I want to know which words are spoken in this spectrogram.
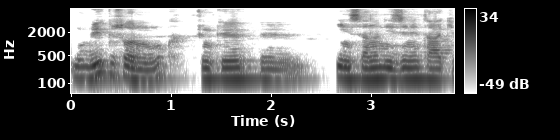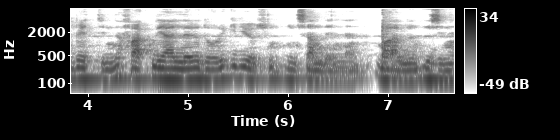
Bu büyük bir sorumluluk. Çünkü e, insanın izini takip ettiğinde farklı yerlere doğru gidiyorsun. İnsan denilen varlığın izini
